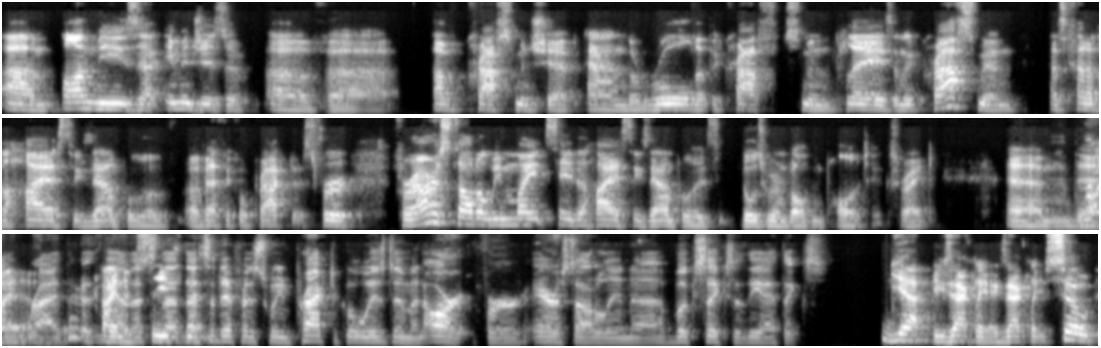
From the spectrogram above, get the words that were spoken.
um, on these uh, images of of, uh, of craftsmanship and the role that the craftsman plays, and the craftsman as kind of the highest example of, of ethical practice. For for Aristotle, we might say the highest example is those who are involved in politics, right? Um, the, right, right. Yeah, that's, that, that's the difference between practical wisdom and art for Aristotle in uh, Book Six of the Ethics. Yeah, exactly, exactly. So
